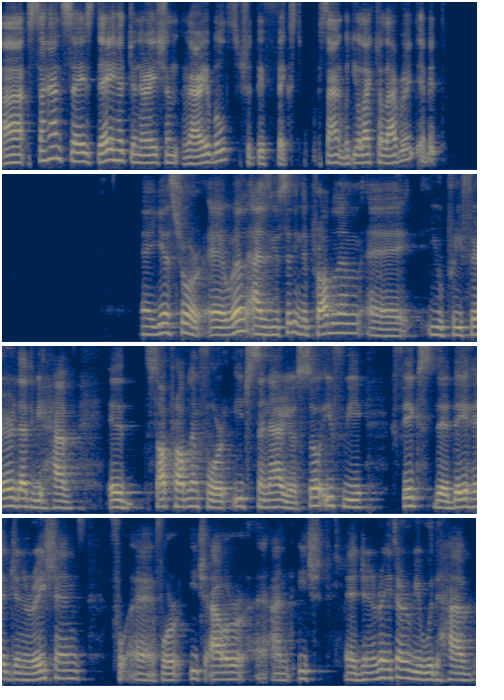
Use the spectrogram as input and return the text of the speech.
Uh, Sahan says day ahead generation variables should be fixed. Sahan, would you like to elaborate a bit? Uh, yes, sure. Uh, well, as you said in the problem, uh, you prefer that we have a sub-problem for each scenario. So if we fix the day ahead generations for, uh, for each hour and each generator, we would have.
